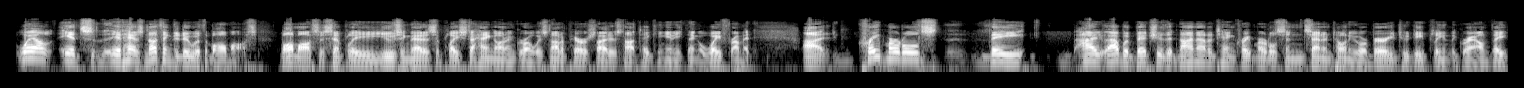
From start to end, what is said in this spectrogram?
Well, it's it has nothing to do with the ball moss. Ball moss is simply using that as a place to hang on and grow. It's not a parasite. It's not taking anything away from it. Uh, crepe myrtles, they, I, I would bet you that nine out of ten crepe myrtles in San Antonio are buried too deeply in the ground. They,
